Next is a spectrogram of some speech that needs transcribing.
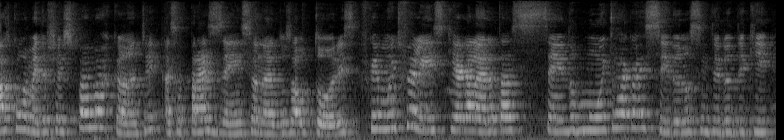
particularmente achei super marcante essa presença, né, dos autores. Fiquei muito feliz que a galera tá sendo muito reconhecida no sentido de que,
